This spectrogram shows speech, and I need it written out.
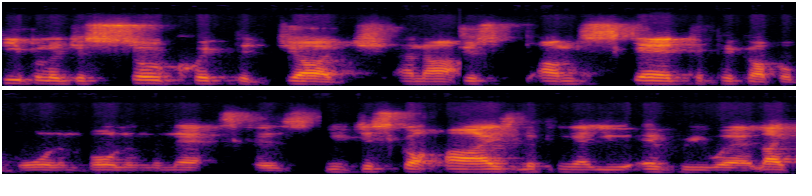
people are just so quick to judge. And I just, I'm scared to pick up a ball and bowl in the nets because you've just got eyes looking at you everywhere. Like,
